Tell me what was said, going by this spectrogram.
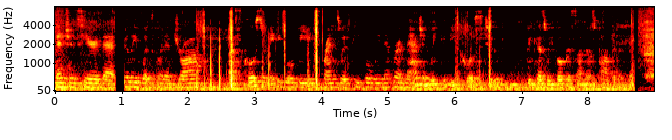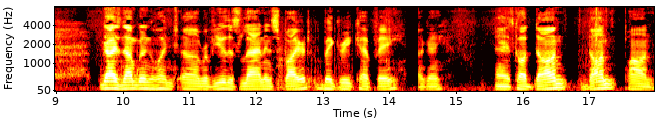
mentions here that really what's going to draw us closer, maybe we'll be friends with people we never imagined we could be close to because we focus on those positive things. Guys, now I'm gonna go ahead and uh, review this Latin-inspired bakery cafe. Okay, and it's called Don Don Pan.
